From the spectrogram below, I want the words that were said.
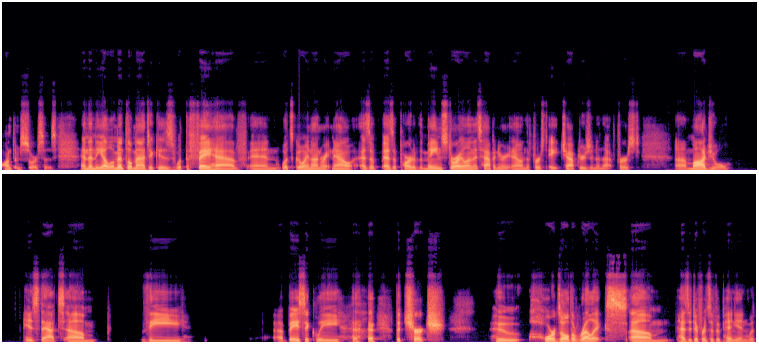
quantum sources and then the elemental magic is what the Fae have, and what's going on right now as a as a part of the main storyline that's happening right now in the first eight chapters and in that first uh, module is that um, the uh, basically the church who hoards all the relics um, has a difference of opinion with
